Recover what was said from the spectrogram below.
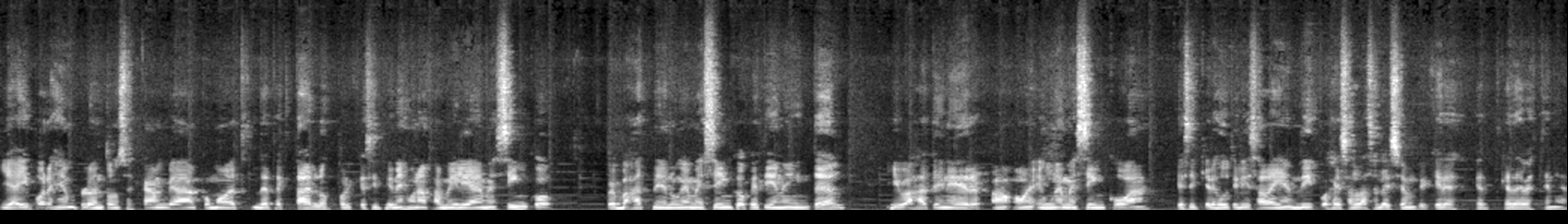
Y ahí, por ejemplo, entonces cambia cómo detectarlos, porque si tienes una familia M5, pues vas a tener un M5 que tiene Intel y vas a tener un M5A, que si quieres utilizar AMD, pues esa es la selección que, quieres, que, debes tener.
